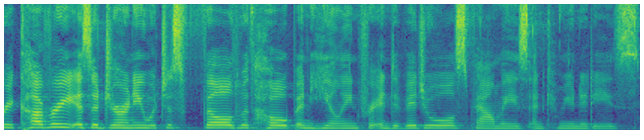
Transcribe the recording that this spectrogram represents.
Recovery is a journey which is filled with hope and healing for individuals, families, and communities.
